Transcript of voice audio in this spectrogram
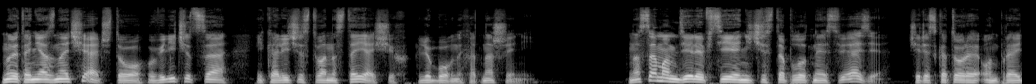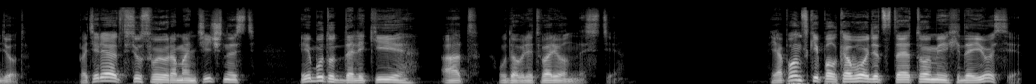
Но это не означает, что увеличится и количество настоящих любовных отношений. На самом деле все нечистоплотные связи, через которые он пройдет, потеряют всю свою романтичность и будут далеки от удовлетворенности. Японский полководец Таятоми Хидеоси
